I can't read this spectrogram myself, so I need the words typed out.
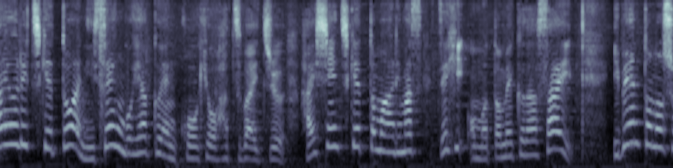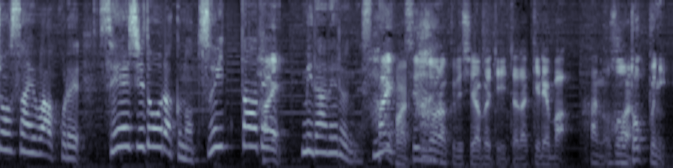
前売りチケットは2500円好評発売中。配信チケットもあります。ぜひお求めください。イベントの詳細はこれ政治道楽のツイッターはい。で見られるんですね、はい、はい。政治道楽で調べていただければ、あのそのトップに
